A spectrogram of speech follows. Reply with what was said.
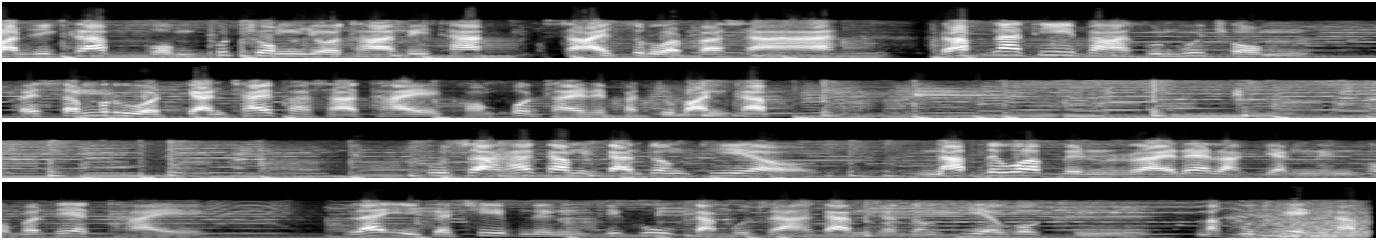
วัสดีครับ ผมผู้ชงโยธาพิทักษ์สายตรวจภาษา รับหน้าที่พาคุณผู้ชม ไปสำรวจการใช้ภาษาไทยของคนไทยในปัจจุบันครับ อุตสาหกรรมการท่องเที่ยว นับได้ว่าเป็นรายได้หลักอย่างหนึ่งของประเทศไทย และอีกอาชีพหนึ่งที่คู่กับอุตสาหกรรมการท่องเที่ยวก็คือมักคุเทศก์ครับ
